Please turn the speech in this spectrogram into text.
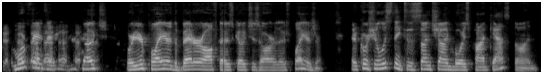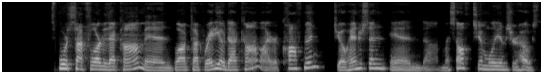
the more fans that hate your coach or your player, the better off those coaches are, those players are. And of course, you're listening to the Sunshine Boys podcast on sportstalkflorida.com and blogtalkradio.com. Ira Kaufman, Joe Henderson, and uh, myself, Jim Williams, your host.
